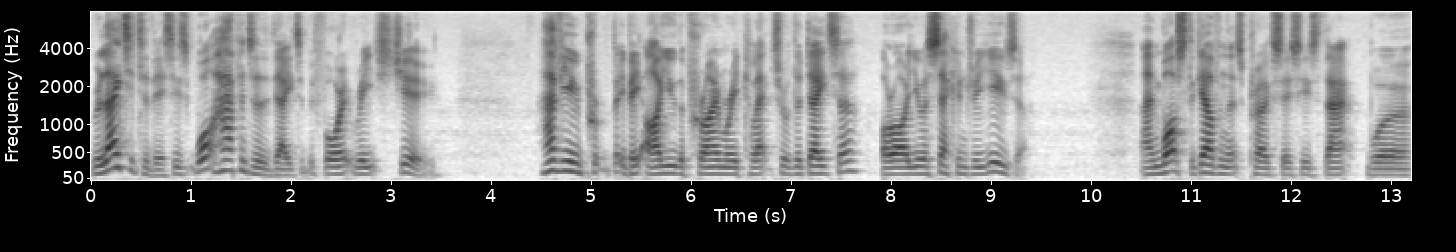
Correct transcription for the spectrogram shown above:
Related to this is what happened to the data before it reached you? Have you, are you the primary collector of the data or are you a secondary user? And what's the governance processes that were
